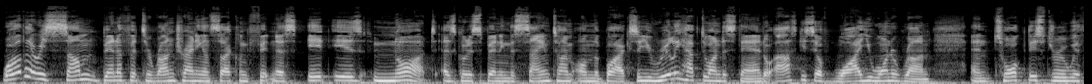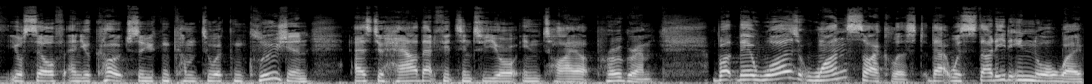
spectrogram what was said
while there is some benefit to run training and cycling fitness, it is not as good as spending the same time on the bike. So you really have to understand or ask yourself why you want to run and talk this through with yourself and your coach so you can come to a conclusion as to how that fits into your entire program. But there was one cyclist that was studied in Norway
